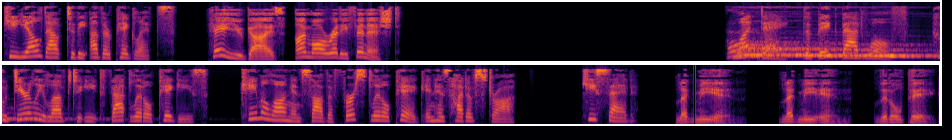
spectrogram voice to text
He yelled out to the other piglets. Hey you guys, I'm already finished. One day, the big bad wolf, who dearly loved to eat fat little piggies, came along and saw the first little pig in his hut of straw. He said, Let me in. Let me in, little pig,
